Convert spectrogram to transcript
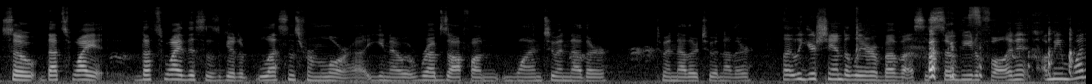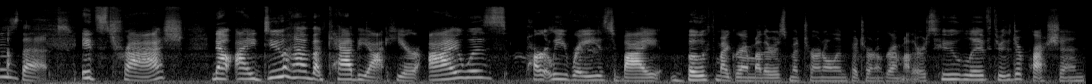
So that's why it that's why this is good lessons from Laura, you know, it rubs off on one to another to another to another. Like your chandelier above us is so beautiful. And it I mean, what is that? It's trash. Now, I do have a caveat here. I was partly raised by both my grandmothers, maternal and paternal grandmothers, who lived through the Depression.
